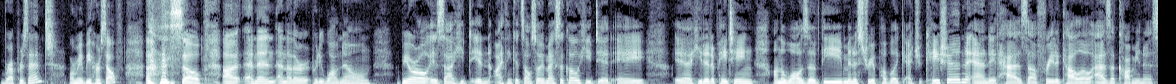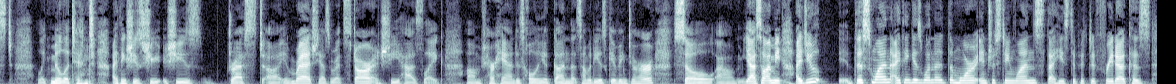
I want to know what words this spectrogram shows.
represent or maybe herself. So uh, and then another pretty well known mural is uh, he in I think it's also in Mexico he did a uh, he did a painting on the walls of the Ministry of Public Education and it has uh, Frida Kahlo as a communist like militant. I think she's she she's dressed uh, in red. She has a red star, and she has like um, her hand is holding a gun that somebody is giving to her. So um, yeah, so I mean, I do. This one I think is one of the more interesting ones that he's depicted Frida because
